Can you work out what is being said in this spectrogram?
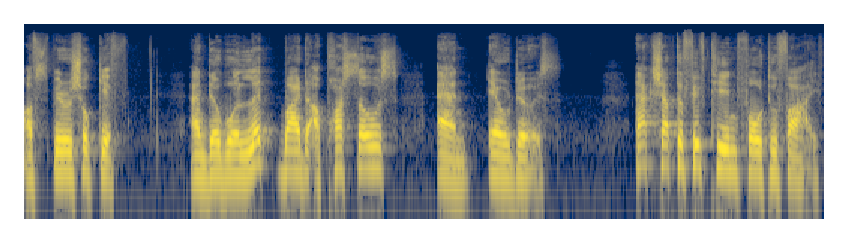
of spiritual gift, and they were led by the apostles and elders. Acts chapter 15, 4 to 5.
